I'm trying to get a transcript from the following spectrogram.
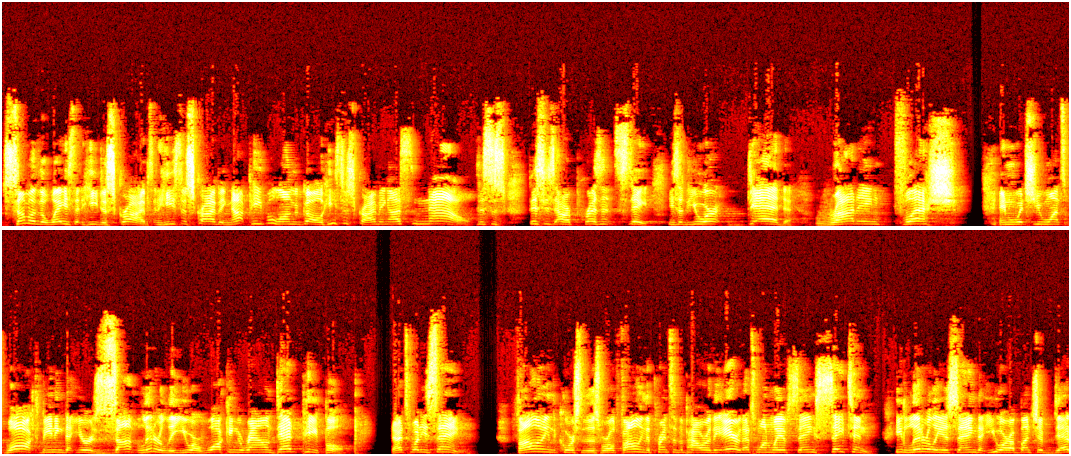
some of the ways that he describes, and he's describing not people long ago, he's describing us now. This is, this is our present state. He said, You are dead rotting flesh in which you once walked, meaning that you're zom- literally you are walking around dead people. That's what he's saying. Following the course of this world, following the prince of the power of the air, that's one way of saying Satan. He literally is saying that you are a bunch of dead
